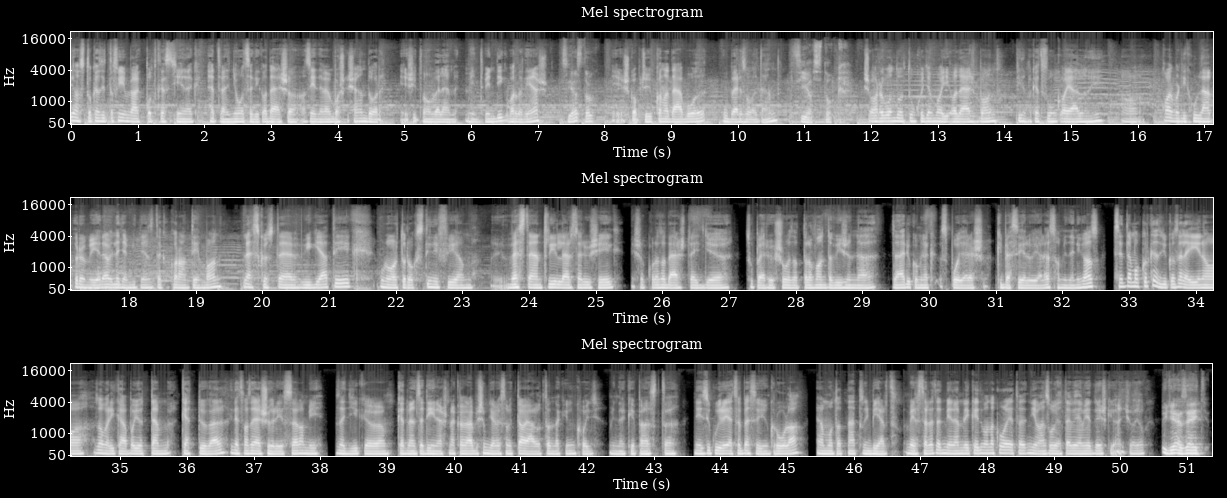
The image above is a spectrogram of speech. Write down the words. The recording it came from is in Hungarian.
Sziasztok, ez itt a Filmvág podcastjének 78. adása, az én nevem Baski Sándor, és itt van velem, mint mindig, Varga Dénes. Sziasztok! És kapcsoljuk Kanadából Huber Zoltánt. Sziasztok! És arra gondoltunk, hogy a mai adásban filmeket fogunk ajánlani a harmadik hullám örömére, hogy legyen mit nézzetek a karanténban. Lesz közte vígjáték, unortodox film, western thriller-szerűség, és akkor az adást egy szuperhős sorozattal, a WandaVision-nel zárjuk, aminek spoileres kibeszélője lesz, ha minden igaz. Szerintem akkor kezdjük az elején az Amerikába jöttem kettővel, illetve az első résszel, ami az egyik kedvence Dénesnek, legalábbis úgy emlékszem, hogy te ajánlottad nekünk, hogy mindenképpen ezt nézzük újra, illetve beszéljünk róla. Elmondhatnád, hogy miért, miért szereted, milyen emlékeid vannak róla, illetve nyilván Zolja te véleményedre is kíváncsi vagyok. Ugye ez egy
